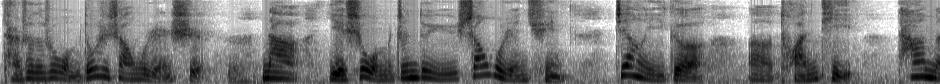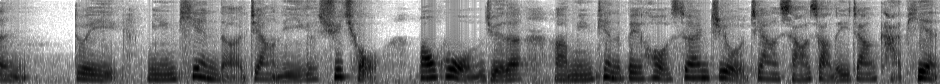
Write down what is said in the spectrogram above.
坦率的说，我们都是商务人士，那也是我们针对于商务人群这样一个呃团体，他们对名片的这样的一个需求。包括我们觉得，呃，名片的背后虽然只有这样小小的一张卡片，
